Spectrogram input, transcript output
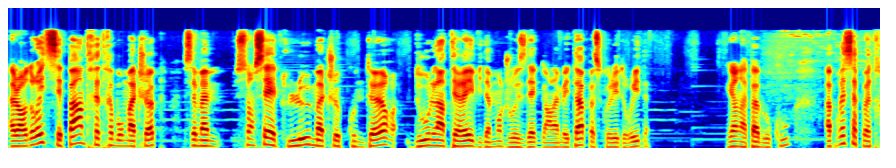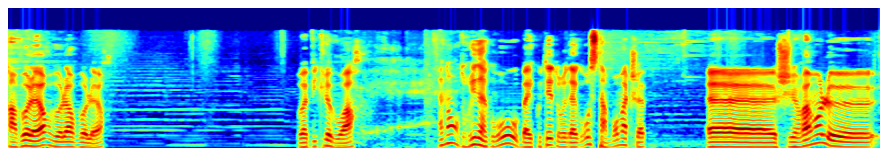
Alors druide, c'est pas un très très bon match-up. C'est même censé être le match-up counter. D'où l'intérêt évidemment de jouer ce deck dans la méta parce que les druides, il n'y en a pas beaucoup. Après, ça peut être un voleur, voleur, voleur. On va vite le voir. Ah non, druide aggro. Bah écoutez, druide aggro, c'est un bon match-up. Euh, J'ai vraiment le...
